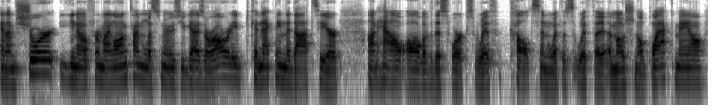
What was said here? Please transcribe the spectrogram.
And I'm sure, you know, for my longtime listeners, you guys are already connecting the dots here on how all of this works with cults and with, with emotional blackmail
